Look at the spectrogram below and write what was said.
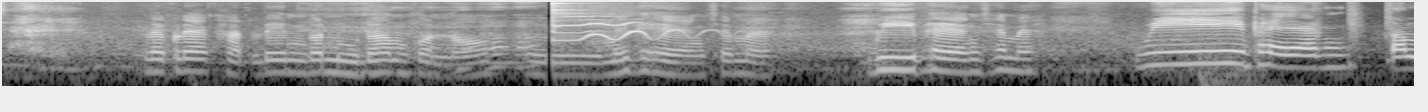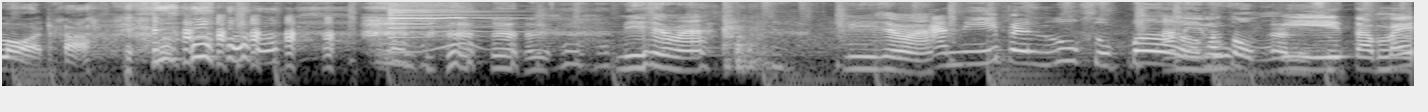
ใช่ แรกๆหัดเล่นก็นูดัมก่อนเนาะเออไม่แพงใช่ไหมวีแพงใช่ไหมวีแพงตลอดค่ะ นี่ใช่ไหมนี่ใช่ไหม อันนี้เป็นลูกซูเปอร์อันนี้ผลูกสมอันนี้วีซูเปอร์ แต่ไม่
